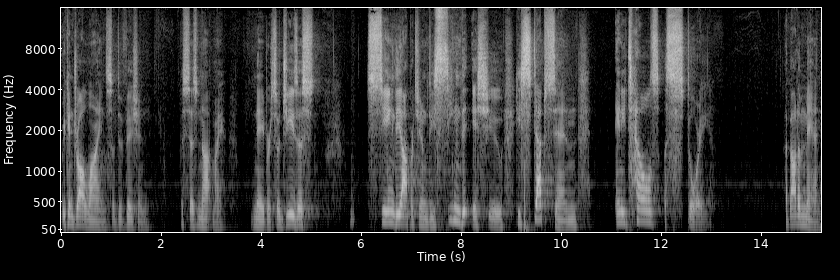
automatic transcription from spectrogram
we can draw lines of division. This says, not my neighbor. So Jesus, seeing the opportunity, seeing the issue, he steps in and he tells a story about a man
